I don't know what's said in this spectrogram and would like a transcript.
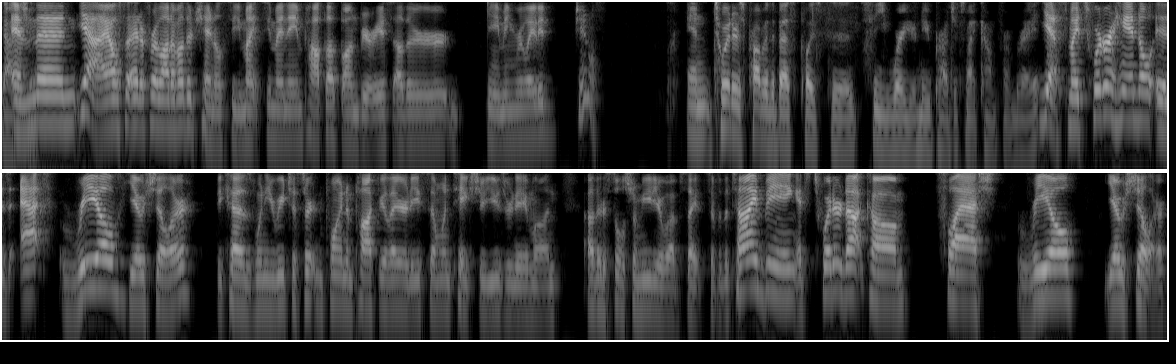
Gotcha. And then yeah, I also edit for a lot of other channels, so you might see my name pop up on various other gaming related channels. and Twitter is probably the best place to see where your new projects might come from, right? Yes, my Twitter handle is at real Yo Yoshiller because when you reach a certain point in popularity, someone takes your username on other social media websites. So for the time being, it's twitter.com slash real Yo Yoshiller.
